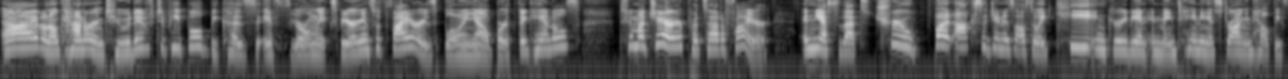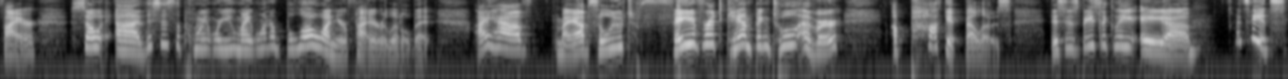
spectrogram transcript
I don't know, counterintuitive to people because if your only experience with fire is blowing out birthday candles, too much air puts out a fire. And yes, that's true, but oxygen is also a key ingredient in maintaining a strong and healthy fire. So, uh, this is the point where you might want to blow on your fire a little bit. I have my absolute favorite camping tool ever a pocket bellows. This is basically a, uh, I'd say it's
